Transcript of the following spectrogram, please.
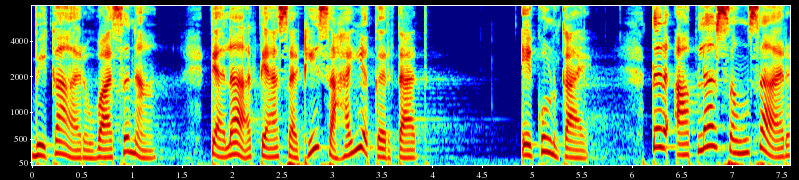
विकार वासना त्याला त्यासाठी सहाय्य करतात. एकूण काय? तर आपला संसार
